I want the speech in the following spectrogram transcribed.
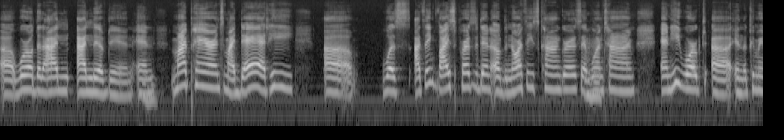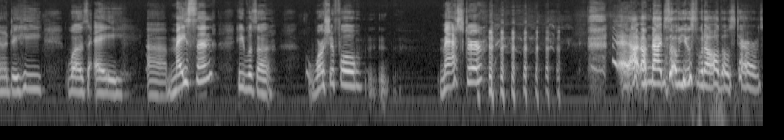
uh, world that I I lived in. And my parents, my dad, he uh, was I think vice president of the Northeast Congress at one time, and he worked uh, in the community. He was a uh, mason. He was a worshipful master. And I, I'm not so used with all those terms.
